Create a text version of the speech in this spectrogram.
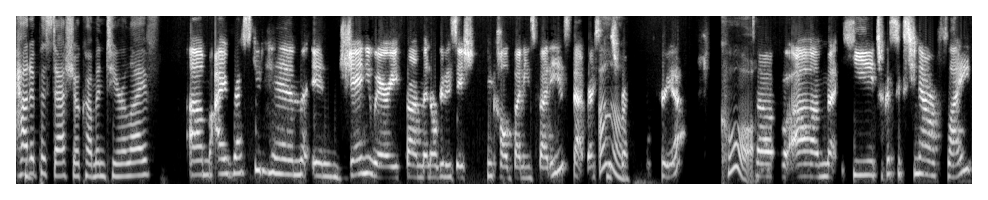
How did Pistachio come into your life? Um, I rescued him in January from an organization called Bunny's Buddies that rescues Oh. from Korea. Cool. So um, he took a 16-hour flight,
